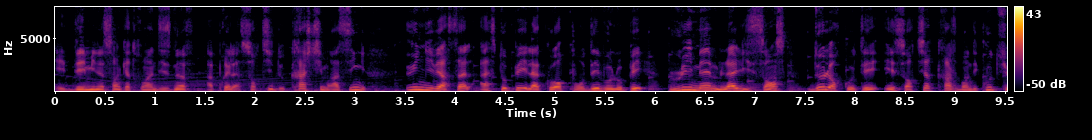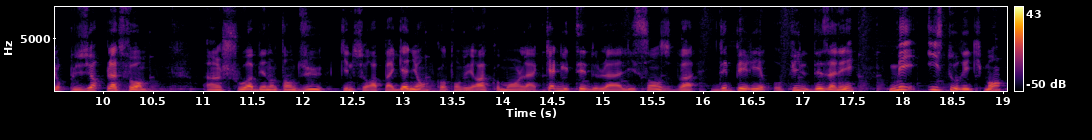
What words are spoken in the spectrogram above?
Et dès 1999, après la sortie de Crash Team Racing, Universal a stoppé l'accord pour développer lui-même la licence de leur côté et sortir Crash Bandicoot sur plusieurs plateformes. Un choix bien entendu qui ne sera pas gagnant quand on verra comment la qualité de la licence va dépérir au fil des années, mais historiquement,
